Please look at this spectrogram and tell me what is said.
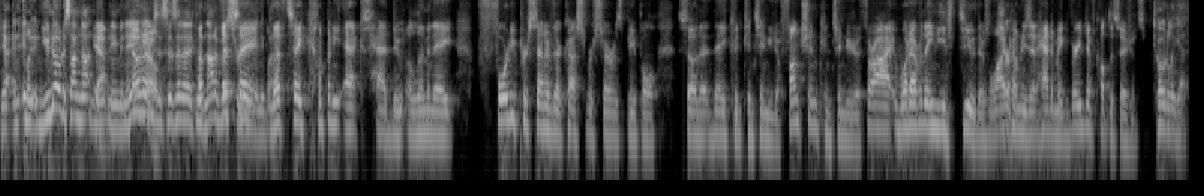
yeah. And, and, and you notice I'm not Yeah. naming any No, no. names. This isn't a. I'm not let's eviscerating say, anybody. let's say company X had to eliminate 40% of their customer service people so that they could continue to function, continue to thrive, whatever they need to do. There's a lot Sure. of companies that had to make very difficult decisions. totally get it.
